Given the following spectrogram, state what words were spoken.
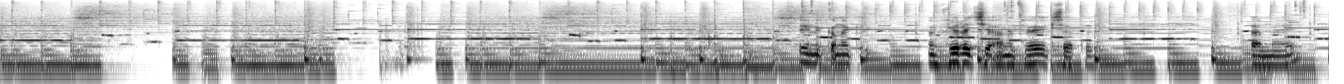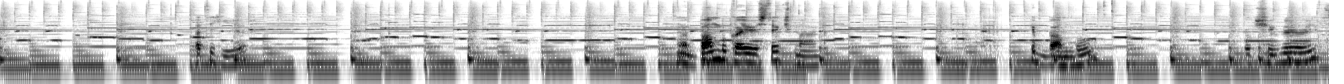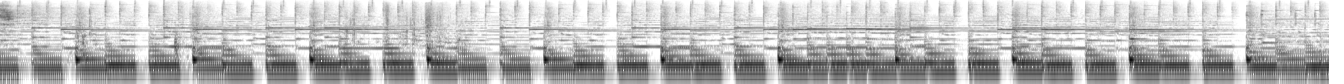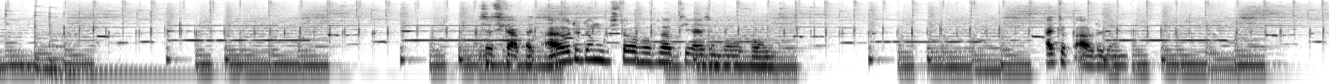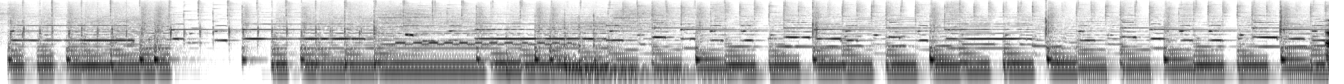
En dan kan ik een village aan het werk zetten. Daarmee. Wat ik hier. Met bamboe kan je weer stuks maken. Heb bamboe. Is het schaap uit ouderdom gestorven of loopt hij uit een vol rond? Uit op ouderdom.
